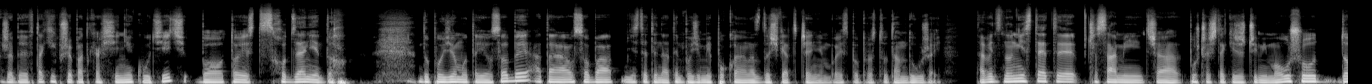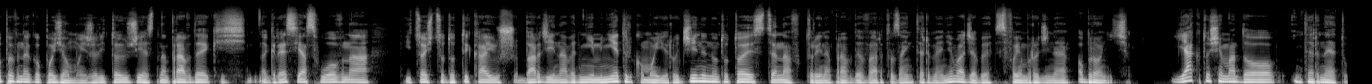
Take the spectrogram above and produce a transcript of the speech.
żeby w takich przypadkach się nie kłócić, bo to jest schodzenie do, do poziomu tej osoby, a ta osoba niestety na tym poziomie pokona nas doświadczeniem, bo jest po prostu tam dłużej. A więc no niestety czasami trzeba puszczać takie rzeczy mimo uszu do pewnego poziomu. Jeżeli to już jest naprawdę jakaś agresja słowna, i coś, co dotyka już bardziej nawet nie mnie, tylko mojej rodziny, no to to jest scena, w której naprawdę warto zainterweniować, aby swoją rodzinę obronić. Jak to się ma do internetu?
